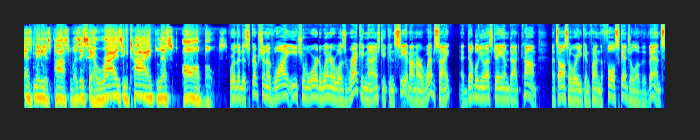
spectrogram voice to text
as many as possible. As they say, a rising tide lifts all boats. For the description of why each award winner was recognized, you can see it on our website at WSJM.com. That's also where you can find the full schedule of events.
